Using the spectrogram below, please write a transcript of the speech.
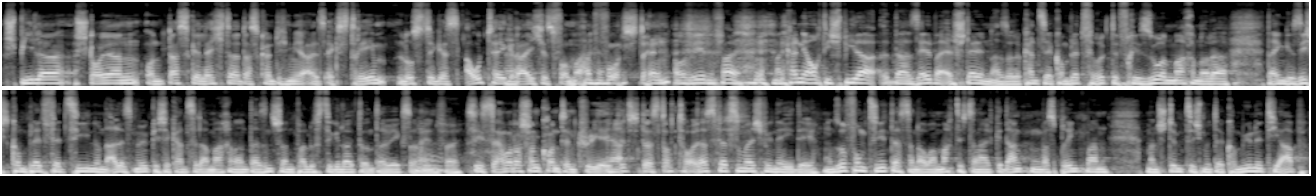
Spieler steuern und das Gelächter, das könnte ich mir als extrem lustiges, outtake-reiches Format vorstellen. Auf jeden Fall. Man kann ja auch die Spieler da selber erstellen. Also du kannst ja komplett verrückte Frisuren machen oder dein Gesicht komplett verziehen und alles Mögliche kannst du da machen. Und da sind schon ein paar lustige Leute unterwegs auf jeden Fall. Siehst du, haben wir doch schon Content created. Ja. Das ist doch toll. Das wäre zum Beispiel eine Idee. Und so funktioniert das dann auch. Man macht sich dann halt Gedanken, was bringt man. Man stimmt sich mit der Community ab,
